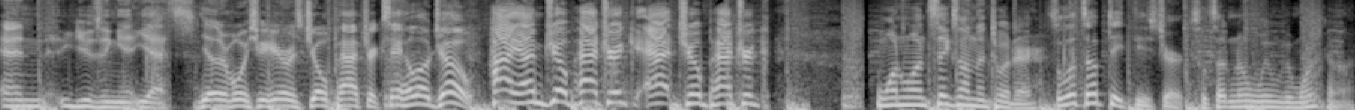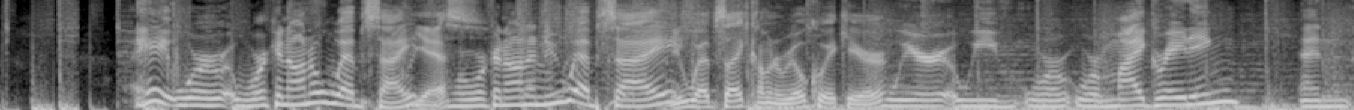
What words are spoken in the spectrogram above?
and using it. Yes. the other voice you hear is Joe Patrick. Say hello, Joe. Hi, I'm Joe Patrick at Joe Patrick. 116 on the Twitter. So let's update these jerks. Let's let them know what we've been working on. Hey, we're working on a website. Yes. We're working on a new website. New website coming real quick here. we're we've we're, we're migrating and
